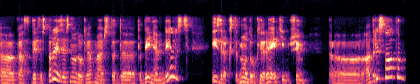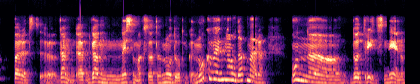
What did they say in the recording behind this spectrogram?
kāds ir tas pareizais nodokļu apmērs, tad, tad ieņēmuma dienests izraksta nodokļu rēķinu šim adresātam, paredz gan, gan nesamaksāto nodokļu, gan nokavējumu naudu apmērā un uh, dod 30 dienu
